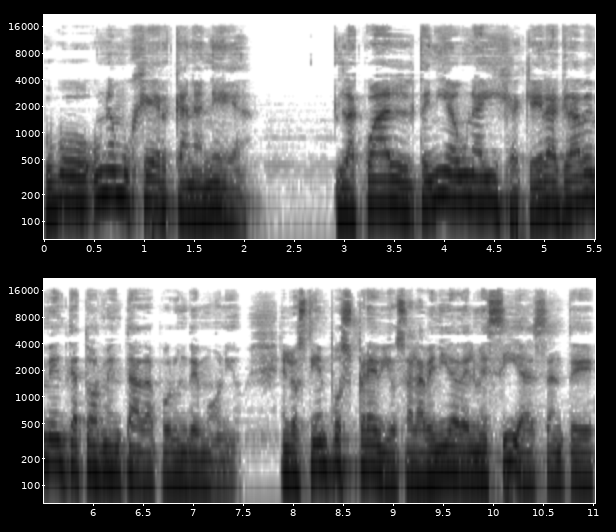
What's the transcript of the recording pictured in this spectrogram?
hubo una mujer cananea, la cual tenía una hija que era gravemente atormentada por un demonio. En los tiempos previos a la venida del Mesías, ante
